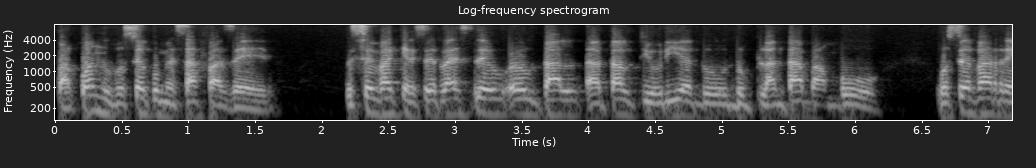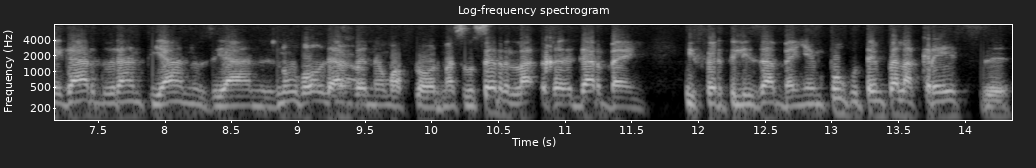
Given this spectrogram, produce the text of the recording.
Para quando você começar a fazer, você vai crescer. Ser é tal, a tal teoria do, do plantar bambu. Você vai regar durante anos e anos, não vão lhe haver nenhuma flor, mas se você regar bem e fertilizar bem, em pouco tempo ela cresce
